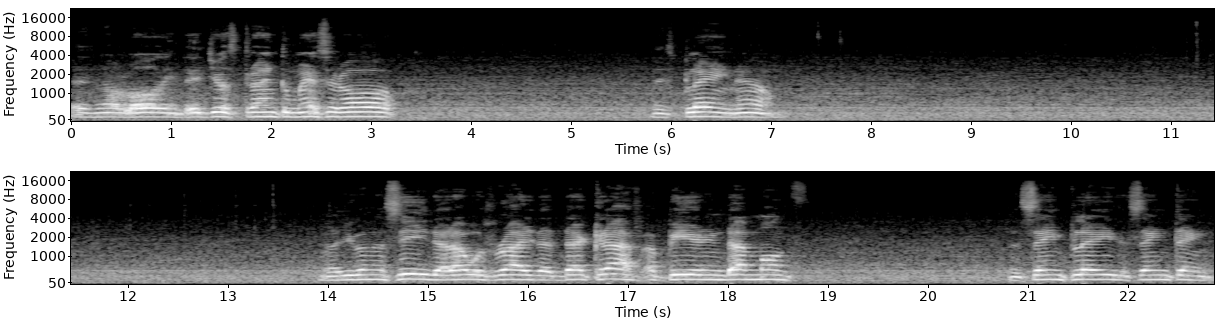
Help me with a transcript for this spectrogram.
There's no loading, they're just trying to mess it up. It's playing now. Now you're gonna see that I was right, that that craft appeared in that month. The same place, the same thing.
